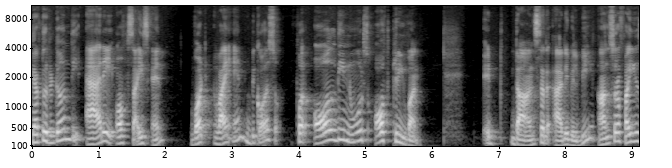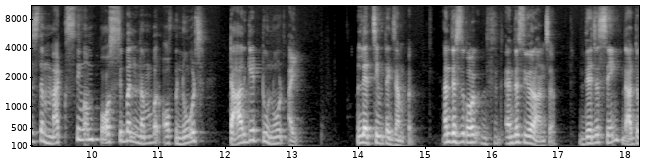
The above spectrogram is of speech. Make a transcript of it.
have to return the array of size n. What why n? Because for all the nodes of tree 1, it the answer array will be answer of i is the maximum possible number of nodes target to node i. Let's see with example. And this is and this is your answer they're just saying that the,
